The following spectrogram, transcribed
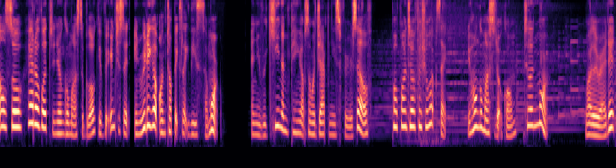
Also, head over to Nihongo Master blog if you're interested in reading up on topics like these some more. and if you're keen on picking up some more Japanese for yourself, pop onto our official website, nihongomaster.com, to learn more. While you're at it,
